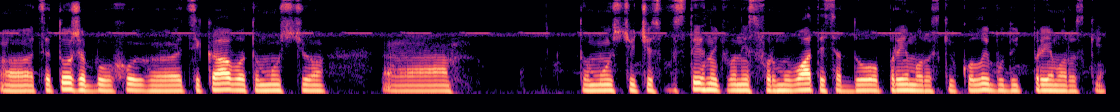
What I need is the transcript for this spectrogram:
Е, Це теж було е, цікаво, тому що, е, тому що чи встигнуть вони сформуватися до приморозків, коли будуть приморозки,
